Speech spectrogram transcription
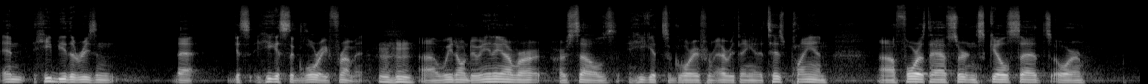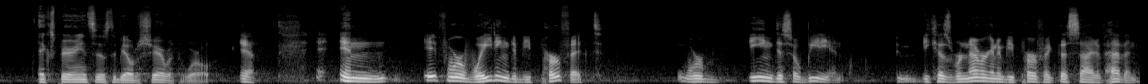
and He be the reason that gets He gets the glory from it. Mm-hmm. Uh, we don't do anything of our, ourselves. He gets the glory from everything, and it's His plan uh, for us to have certain skill sets or experiences to be able to share with the world. Yeah. And if we're waiting to be perfect, we're being disobedient because we're never going to be perfect this side of heaven.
